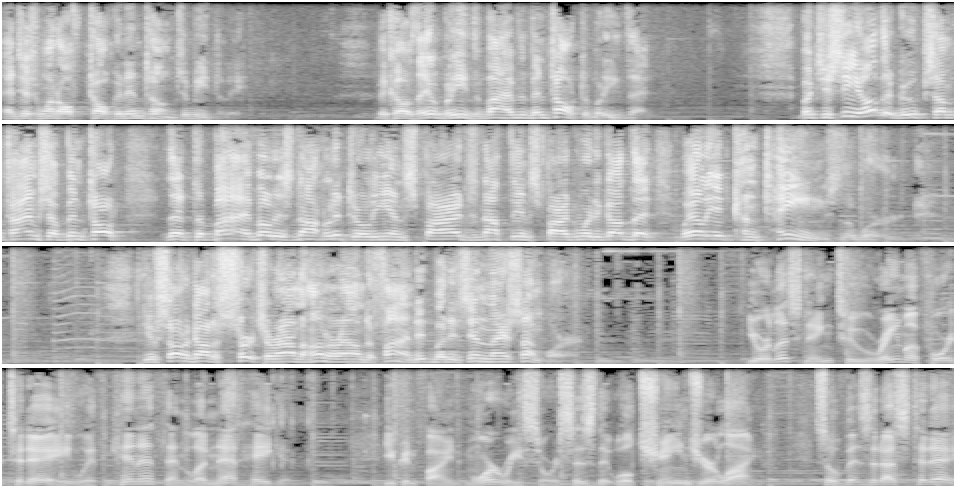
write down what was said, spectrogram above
And just went off talking in tongues immediately. Because they'll believe the Bible They've been taught to believe that. But you see, other groups sometimes have been taught that the Bible is not literally inspired, it's not the inspired Word of God, that, well, it contains the Word. You've sort of got to search around, hunt around to find it, but it's in there somewhere. You're listening to Rhema for Today with Kenneth and Lynette Hagin. You can find more resources that will change your life. So visit us today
